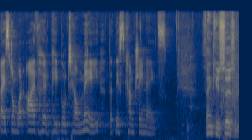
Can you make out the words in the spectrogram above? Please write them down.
based on what I've heard people tell me that this country needs. Thank you, Susan.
